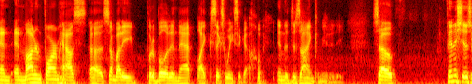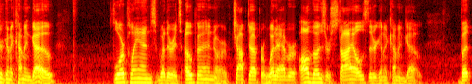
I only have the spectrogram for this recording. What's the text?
and and modern farmhouse, uh, somebody put a bullet in that like six weeks ago in the design community. So finishes are going to come and go floor plans, whether it's open or chopped up or whatever, all those are styles that are going to come and go. But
